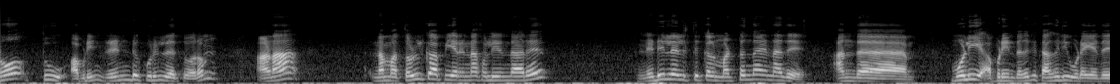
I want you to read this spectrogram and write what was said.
நோ தூ அப்படின்னு ரெண்டு குறில் எழுத்து வரும். ஆனால் நம்ம தொல்காப்பியர் என்ன சொல்லியிருந்தாரு? நெடில் எழுத்துக்கள் மட்டும்தான் என்னது? அந்த மொழி அப்படின்றதுக்கு தகுதி உடையது.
